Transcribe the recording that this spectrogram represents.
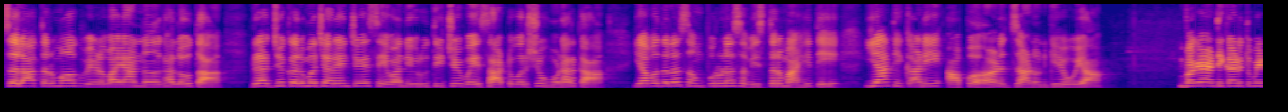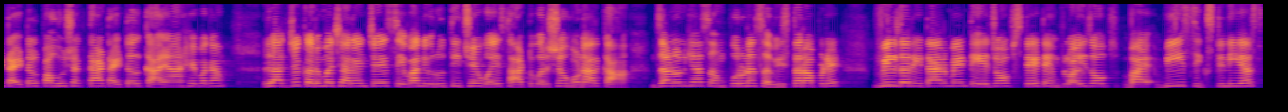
चला तर मग वेळ वाया न घालवता राज्य कर्मचाऱ्यांचे सेवानिवृत्तीचे वय साठ वर्ष होणार का? याबद्दल संपूर्ण सविस्तर माहिती या ठिकाणी आपण जाणून घेऊया. बघा या ठिकाणी तुम्ही टायटल पाहू शकता. टायटल काय आहे बघा? राज्य कर्मचाऱ्यांचे सेवानिवृत्तीचे वय साठ वर्ष होणार का? जाणून घ्या संपूर्ण सविस्तर update will the retirement age of state employees of by be sixteen years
